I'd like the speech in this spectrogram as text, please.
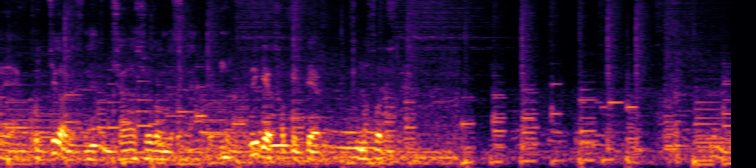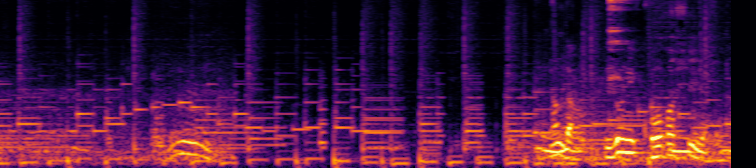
えーこっちがですねチャーシュー丼ですね。ネギがかっていてうまそうですね。うん。なんだろう非常に香ばしいですね。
